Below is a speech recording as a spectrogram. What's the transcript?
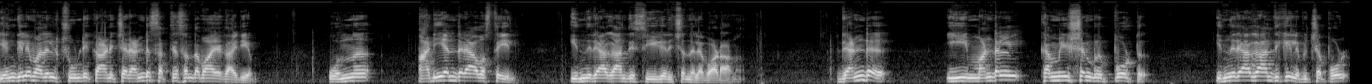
എങ്കിലും അതിൽ ചൂണ്ടിക്കാണിച്ച രണ്ട് സത്യസന്ധമായ കാര്യം. ഒന്ന് അടിയന്തരാവസ്ഥയിൽ ഇന്ദിരാഗാന്ധി സ്വീകരിച്ച നിലപാടാണ്. രണ്ട് ഈ മണ്ഡൽ കമ്മീഷൻ റിപ്പോർട്ട് ഇന്ദിരാഗാന്ധിക്ക് ലഭിച്ചപ്പോൾ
